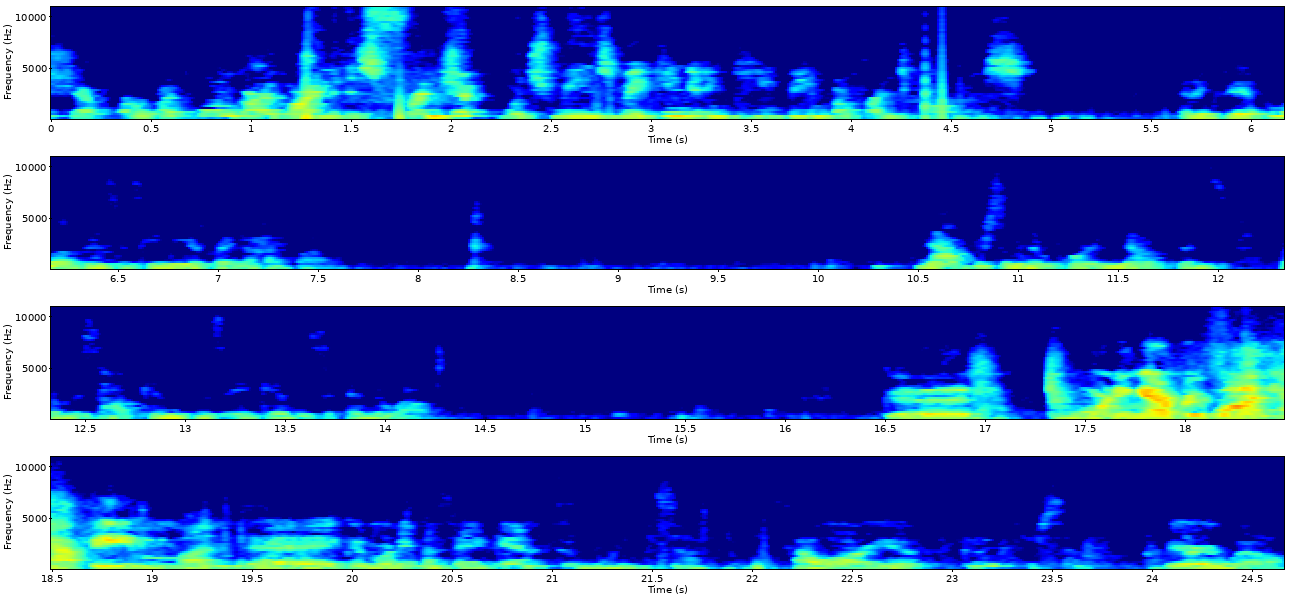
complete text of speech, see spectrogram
Chef. Our lifelong guideline is friendship, which means making and keeping a friend's promise. An example of this is giving your friend a high five. Now for some important announcements from Ms. Hopkins, Ms. Akins, and Noel. Good morning, everyone. Happy Monday. Good morning, Miss Akins. Good morning, Ms. Hopkins. How are you? Good, yourself? Very well.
